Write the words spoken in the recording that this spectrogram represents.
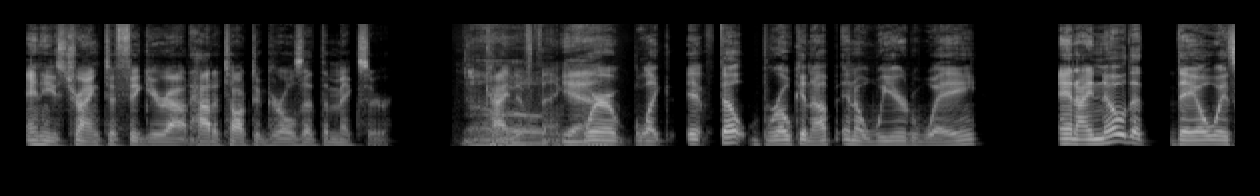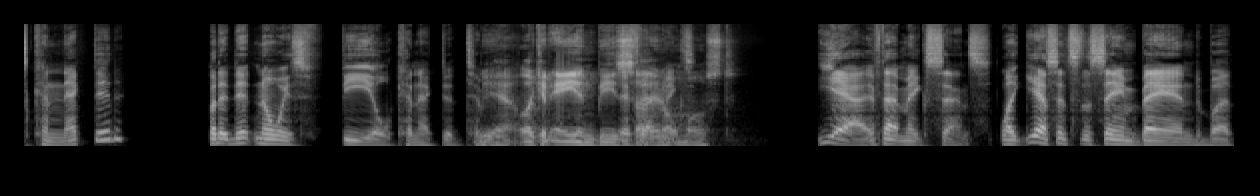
and he's trying to figure out how to talk to girls at the mixer kind of Oh, thing. Yeah. Where like it felt broken up in a weird way. And I know that they always connected, but it didn't always feel connected to me. yeah, like an A and B side makes- almost. Yeah, if that makes sense. Like, yes, it's the same band, but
